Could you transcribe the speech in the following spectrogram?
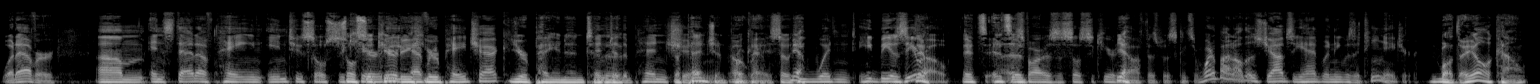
whatever. Um, instead of paying into Social Social Security, Security, every paycheck You're paying into, into the, the pension. the pension program. Okay, so Yeah. he wouldn't. He'd be a zero. It's it's as a, far as the Social Security Yeah. office was concerned. What about all those jobs he had when he was a teenager? well, they all count.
